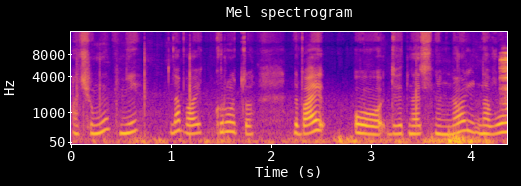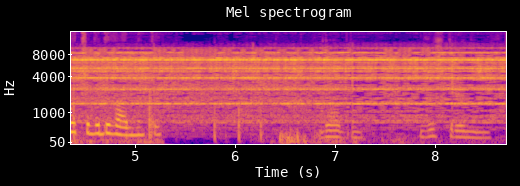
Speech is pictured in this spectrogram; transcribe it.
А чому б ні? Давай, круто. Давай о 19.00 на вулиці Будівельників. Добре, зустрінемось.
